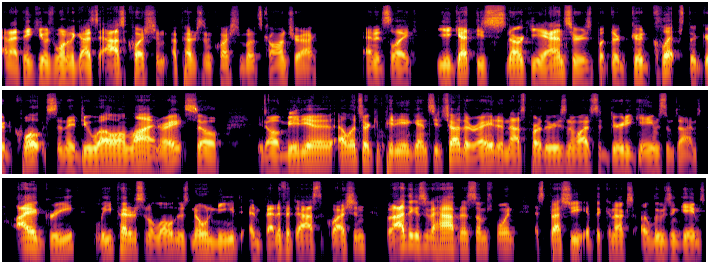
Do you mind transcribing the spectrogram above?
And I think he was one of the guys to ask question a Pettersson question about his contract. And it's like you get these snarky answers, but they're good clips, they're good quotes, and they do well online, right? So you know, media outlets are competing against each other, right? And that's part of the reason why it's a dirty game sometimes. I agree. Lee Pettersson alone, there's no need and benefit to ask the question, but I think it's going to happen at some point, especially if the Canucks are losing games.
